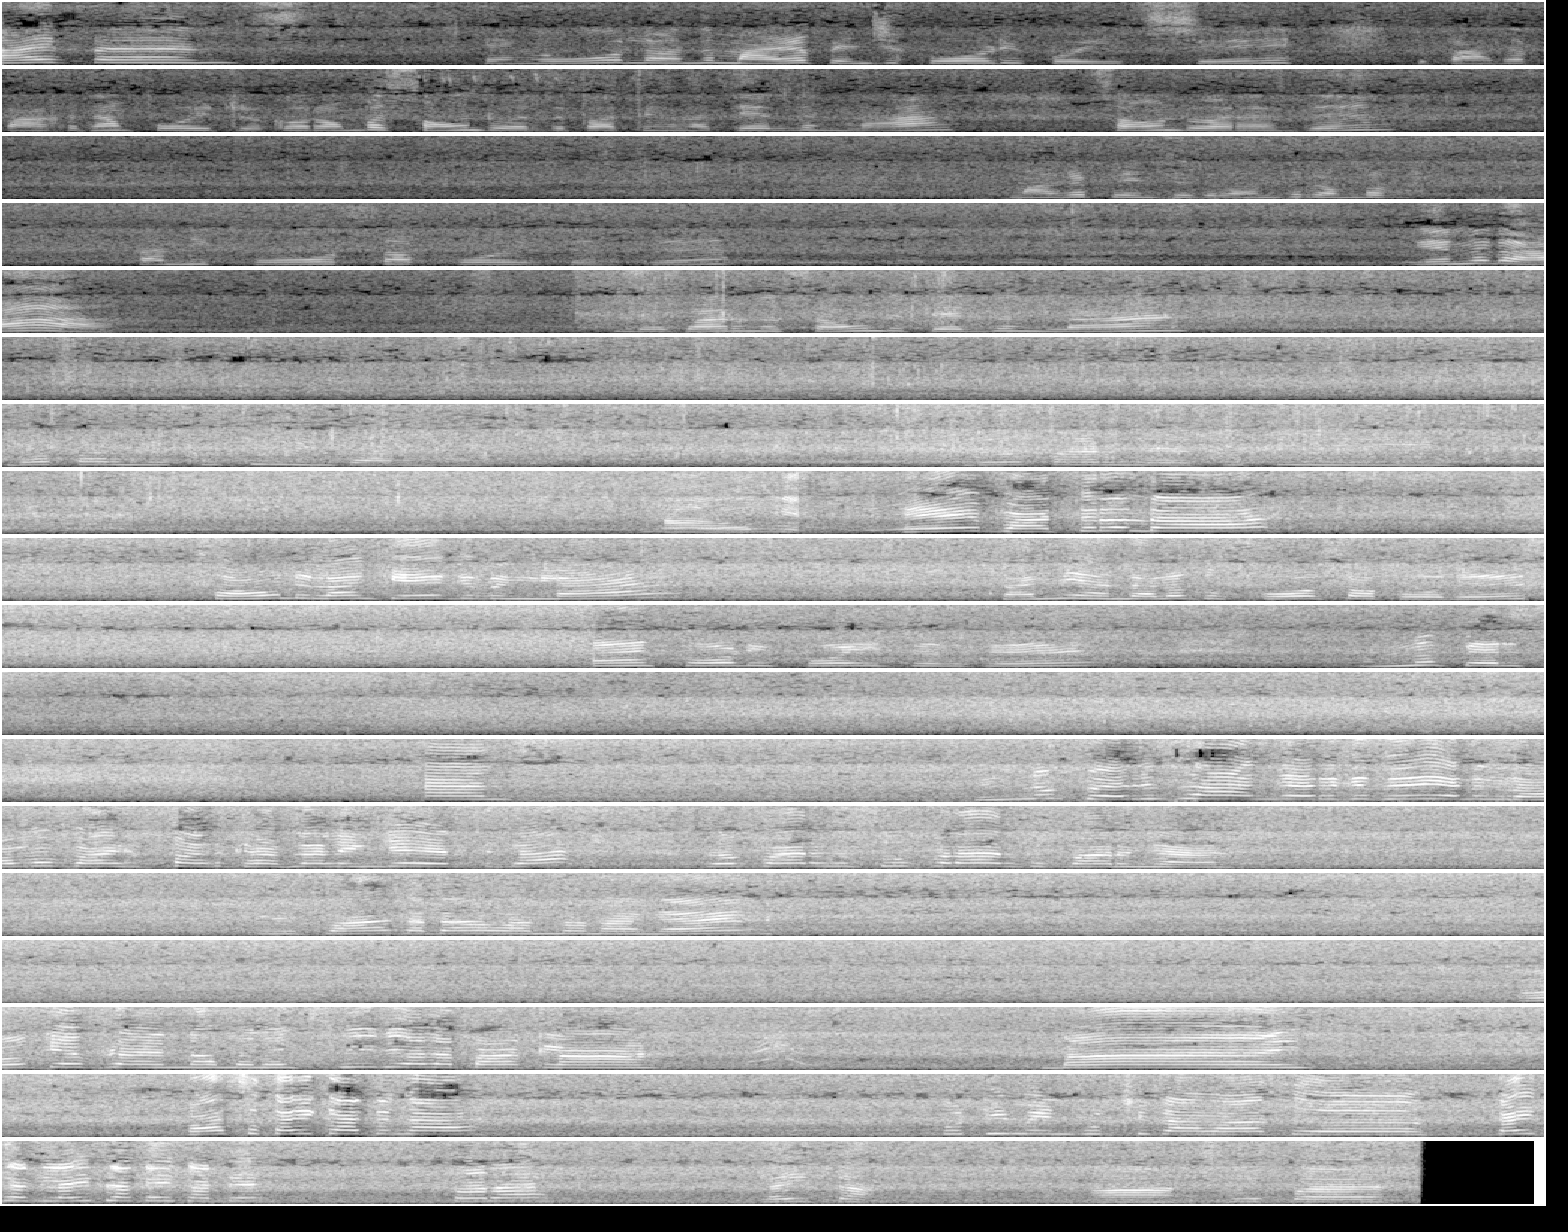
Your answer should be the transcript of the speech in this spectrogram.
Hi friends எங்கள் ஊரில் வந்து மழை பெஞ்சு கோடி போயிடுச்சு. இப்போ அதை பார்க்க தான் போயிட்டுருக்கோம். ரொம்ப சவுண்டு வருது பார்த்தீங்களா தெரியுதுங்களா? சவுண்டு வர்றது மழை பெஞ்சது வந்து ரொம்ப தண்ணி ஃபோர்ஸாக போயிட்டு இருக்கு. என்னடா? இந்த பாருங்கள் சவுண்டு தெரியுதுங்களா? இதோ பாருங்க குட்டி மீன் பாருங்க. இதோ பாருங்க குட்டி மீன். ஆ ஓகே. ஏ பத்திரம்டா. சவுண்டுலாம் கேட்குதுங்களா தண்ணி அந்த அளவுக்கு ஃபோர்ஸாக போகுது. ஆ, கோடி போயிட்டு இருக்கு. இன்னும் பெருசு இன்னும் பெருசாக அங்கே இருக்குது. எனக்கு ரொம்ப பயமாக இருக்குது அதனால் இங்கே எடுத்துக்கா இதை பாருங்கள் சூப்பராக இருக்குது பாருங்கள் இது பார்க்க தான் வந்தோம் நாங்கள் ஓகே ஃப்ரெண்ட் நம்ம நெக்ஸ்ட் வீடியோவில் பார்க்கலாம். பாய் வாசு கை காட்டுங்க. குட்டி மீன் பிடிச்சிட்டான் வாசு. கை காட்டு லைட்டாக கை காட்டு. தோற. லைட்டாக ஆ சூப்பர்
